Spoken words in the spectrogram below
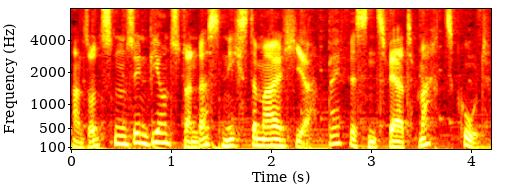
Ansonsten sehen wir uns dann das nächste Mal hier bei Wissenswert. Macht's gut!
